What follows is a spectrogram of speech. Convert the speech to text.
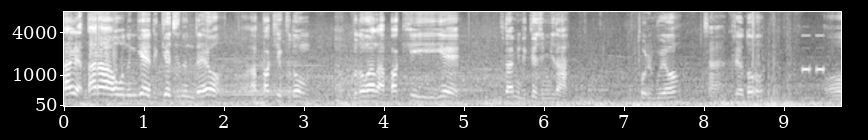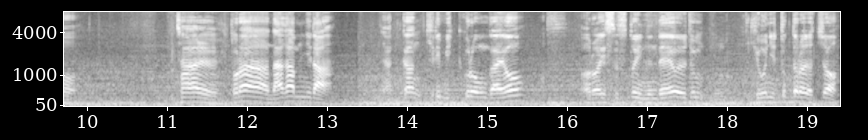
따, 따라오는 게 느껴지는데요. 앞바퀴 구동, 그동안 앞바퀴에 부담이 느껴집니다. 돌고요. 자, 그래도 어, 잘 돌아 나갑니다. 약간 길이 미끄러운가요? 얼어 있을 수도 있는데요. 요즘 음, 기온이 뚝 떨어졌죠.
